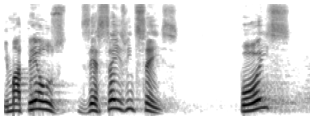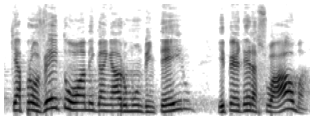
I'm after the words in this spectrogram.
em Mateus 16, 26: Pois que aproveita o homem ganhar o mundo inteiro e perder a sua alma?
